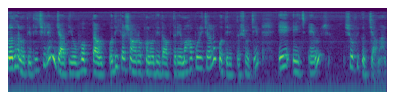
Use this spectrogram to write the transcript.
প্রধান অতিথি ছিলেন জাতীয় ভোক্তা অধিকার সংরক্ষণ অধিদপ্তরের মহাপরিচালক, অতিরিক্ত সচিব এ এইচ এম শফিকুজ্জামান।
